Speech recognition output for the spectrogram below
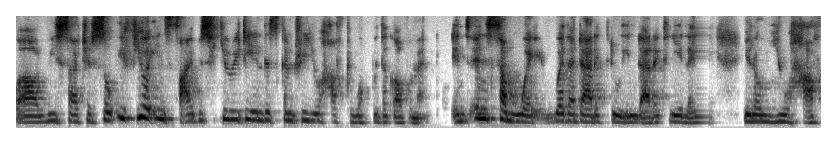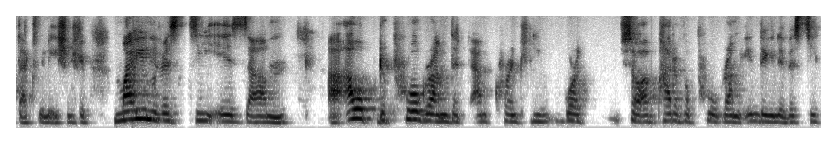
uh, researchers. So if you're in cybersecurity in this country, you have to work with the government in, in some way, whether directly or indirectly, like, you know, you have that relationship. My university is um, uh, our, the program that I'm currently working so I'm part of a program in the university,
